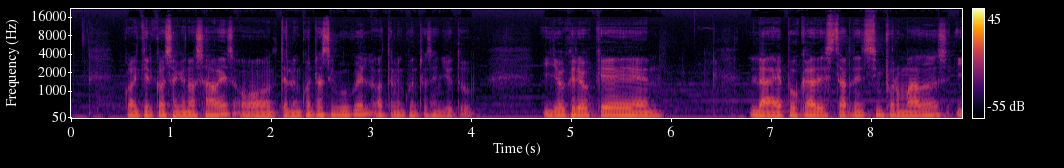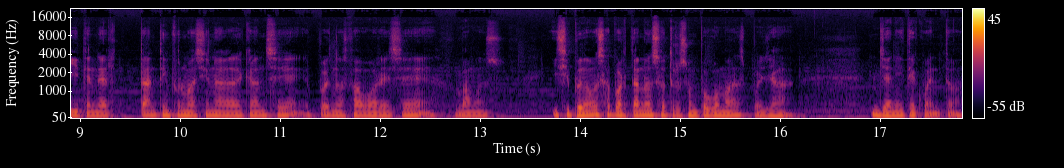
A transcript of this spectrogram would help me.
cualquier cosa que no sabes o te lo encuentras en Google o te lo encuentras en YouTube. Y yo creo que la época de estar desinformados y tener tanta información al alcance pues nos favorece, vamos. Y si podemos aportar nosotros un poco más, pues ya, ya ni te cuento.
